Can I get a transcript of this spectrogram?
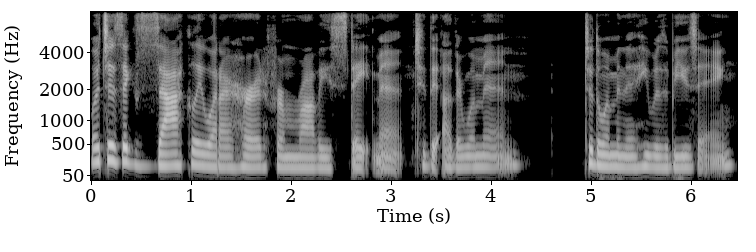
which is exactly what I heard from Ravi's statement to the other women to the women that he was abusing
